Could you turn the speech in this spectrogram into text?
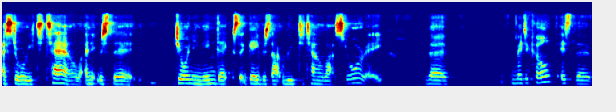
a story to tell, and it was the joining the index that gave us that route to tell that story. The medical is the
